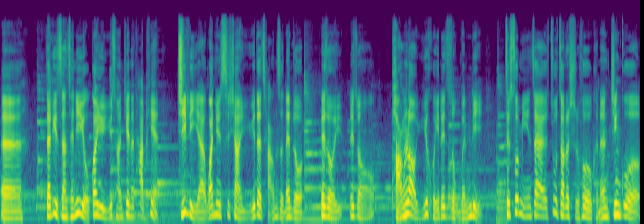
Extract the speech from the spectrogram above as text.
呃，在历史上曾经有关于鱼肠剑的拓片，肌理啊，完全是像鱼的肠子那种、那种、那种旁绕迂回的这种纹理。这说明在铸造的时候，可能经过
